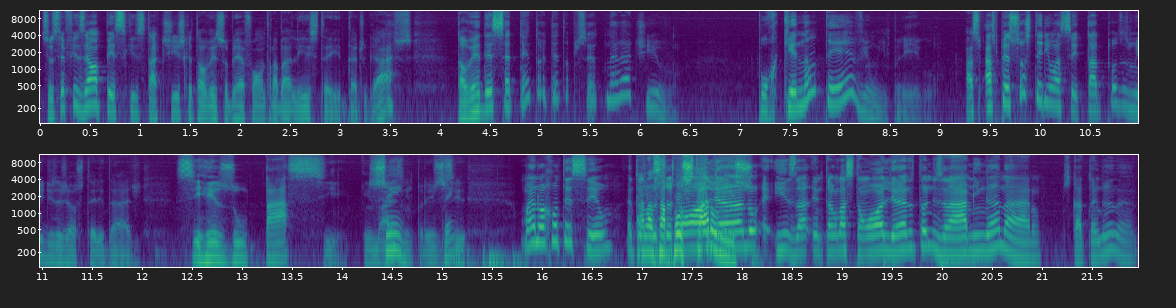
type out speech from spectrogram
Se você fizer uma pesquisa estatística, talvez, sobre reforma trabalhista e teto de gastos, talvez dê 70%, 80% negativo. Porque não teve um emprego. As, as pessoas teriam aceitado todas as medidas de austeridade se resultasse em mais Sim, empregos. sim. Mas não aconteceu. Então Elas apostaram olhando, nisso. é, então elas estão olhando e estão dizendo, ah, me enganaram. Os caras estão enganando.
